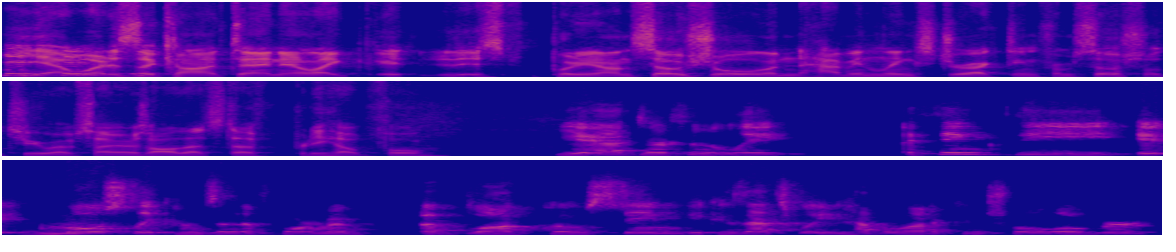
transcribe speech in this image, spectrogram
yeah, what is the content? And like, it, it's putting on social and having links directing from social to your website. Is all that stuff pretty helpful? Yeah, definitely. I think the it mostly comes in the form of, of blog posting because that's what you have a lot of control over.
